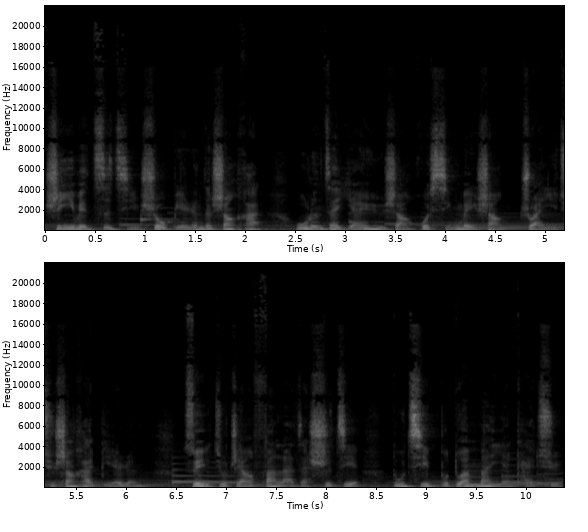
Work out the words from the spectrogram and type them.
是因为自己受别人的伤害，无论在言语上或行为上转移去伤害别人，罪就这样泛滥在世界，毒气不断蔓延开去。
